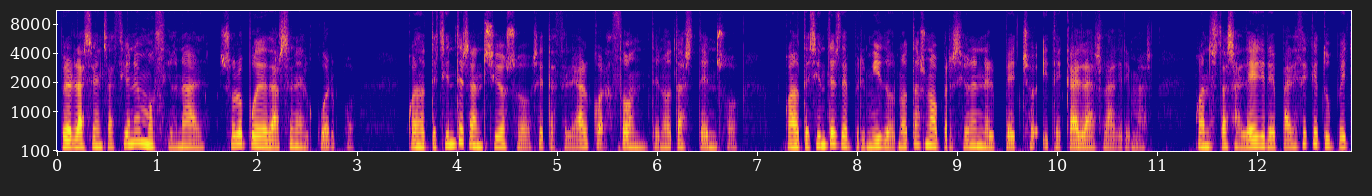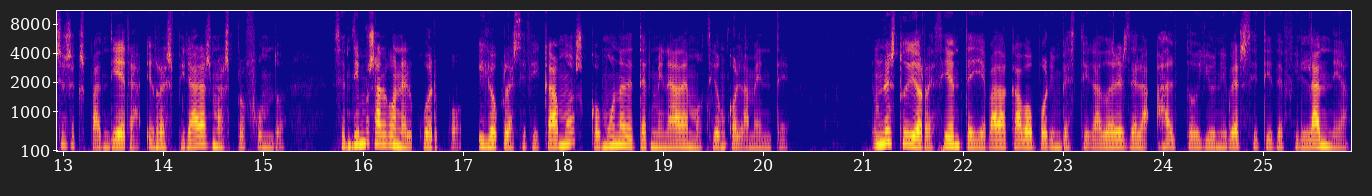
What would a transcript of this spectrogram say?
pero la sensación emocional solo puede darse en el cuerpo. Cuando te sientes ansioso, se te acelera el corazón, te notas tenso. Cuando te sientes deprimido, notas una opresión en el pecho y te caen las lágrimas. Cuando estás alegre, parece que tu pecho se expandiera y respiraras más profundo. Sentimos algo en el cuerpo y lo clasificamos como una determinada emoción con la mente. Un estudio reciente llevado a cabo por investigadores de la Aalto University de Finlandia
